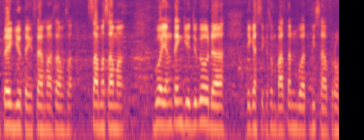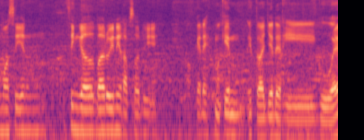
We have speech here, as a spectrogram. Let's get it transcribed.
thank you, thank you. sama sama sama sama. Gue yang thank you juga udah dikasih kesempatan buat bisa promosiin single baru ini Rhapsody. Oke deh, mungkin itu aja dari gue.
